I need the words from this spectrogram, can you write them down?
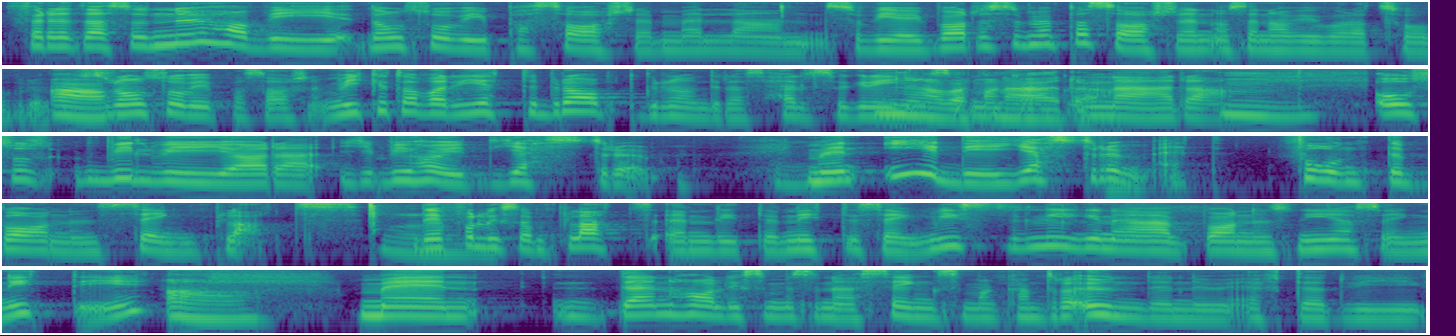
För att alltså nu har vi, de sover i passagen mellan, så vi har ju vardagsrummet passagen och sen har vi vårt sovrum. Ja. Så de sover i passagen, vilket har varit jättebra på grund av deras hälsogrejer. Så att man kan nära. vara nära. Och så vill vi ju göra, vi har ju ett gästrum. Men i det gästrummet får inte barnens säng plats. Det får liksom plats en liten 90-säng. Visserligen är barnens nya säng 90. Ja. Men den har liksom en sån här säng som man kan dra under nu efter att vi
